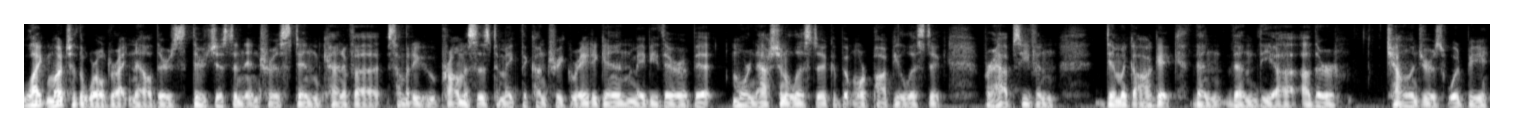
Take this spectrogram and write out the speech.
like much of the world right now, there's there's just an interest in kind of a somebody who promises to make the country great again. Maybe they're a bit more nationalistic, a bit more populistic perhaps even demagogic than than the uh, other challengers would be.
